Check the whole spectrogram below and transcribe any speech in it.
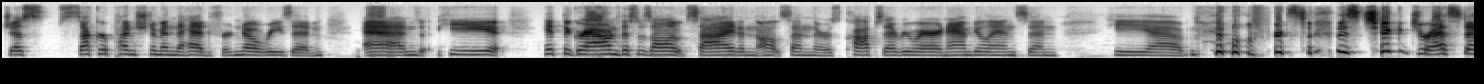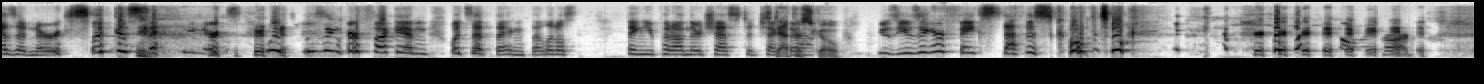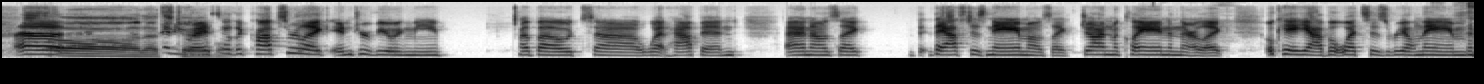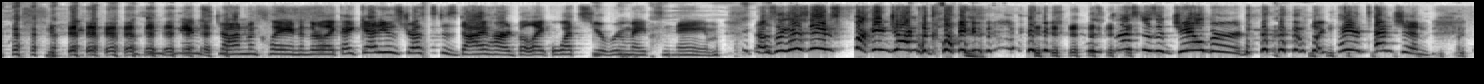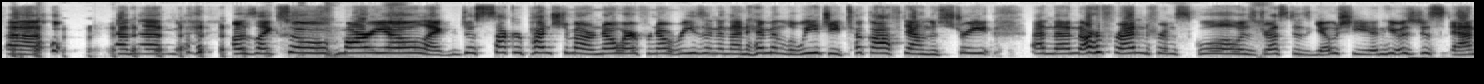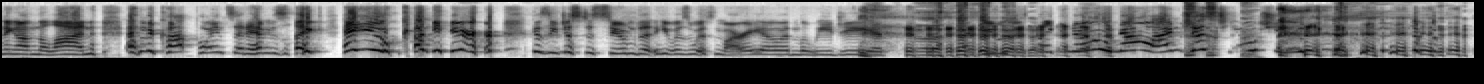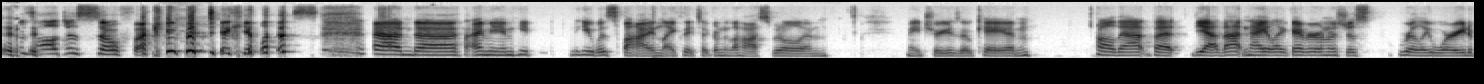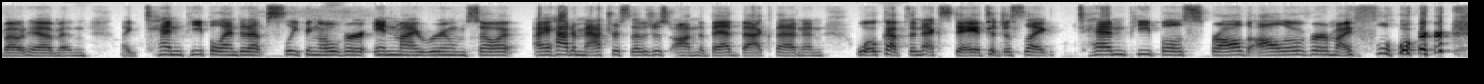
just sucker punched him in the head for no reason and he hit the ground this was all outside and all of a sudden there was cops everywhere an ambulance and he um first this chick dressed as a nurse like a sexy nurse was using her fucking what's that thing that little thing you put on their chest to check their- Stethoscope. She was using her fake stethoscope to oh my god uh, oh, that's anyway, terrible. so the cops were like interviewing me about uh, what happened, and I was like, they asked his name. I was like, John McClane, and they're like, okay, yeah, but what's his real name? his name's John McClane, and they're like, I get he was dressed as Die Hard, but like, what's your roommate's name? And I was like, his name's fucking John McClane. he was dressed as a jailbird. like, pay attention. Uh, and then I was like, so Mario like just sucker punched him out of nowhere for no reason, and then him and Luigi took off down the street. And then our friend from school was dressed as Yoshi, and he was just standing on the lawn. And the cop points at him, is like, "Hey, you, come here," because he just assumed that he was with Mario and Luigi, and, and he was just like, "No, no, I'm just Yoshi." it was all just so fucking ridiculous. And uh I mean he he was fine. Like they took him to the hospital and made sure he was okay and all that. But yeah, that night, like everyone was just really worried about him and like 10 people ended up sleeping over in my room so I, I had a mattress that was just on the bed back then and woke up the next day to just like 10 people sprawled all over my floor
